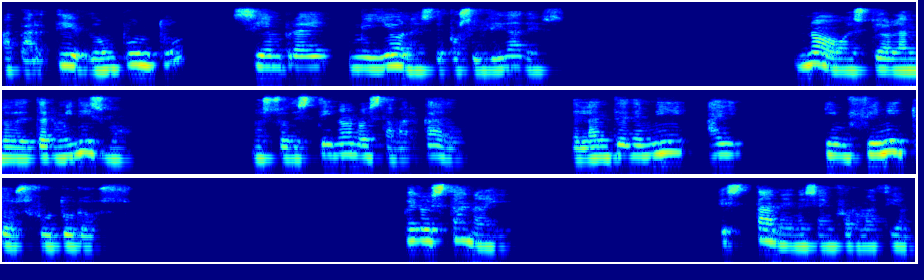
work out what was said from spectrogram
a partir de un punto siempre hay millones de posibilidades. No estoy hablando de determinismo. Nuestro destino no está marcado. Delante de mí hay infinitos futuros. Pero están ahí. Están en esa información.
